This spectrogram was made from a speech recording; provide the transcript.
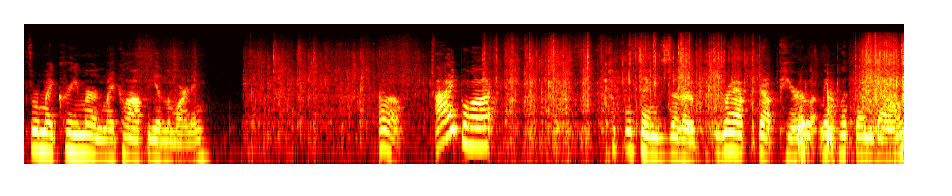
for my creamer and my coffee in the morning. Uh, I bought a couple things that are wrapped up here. Let me put them down.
